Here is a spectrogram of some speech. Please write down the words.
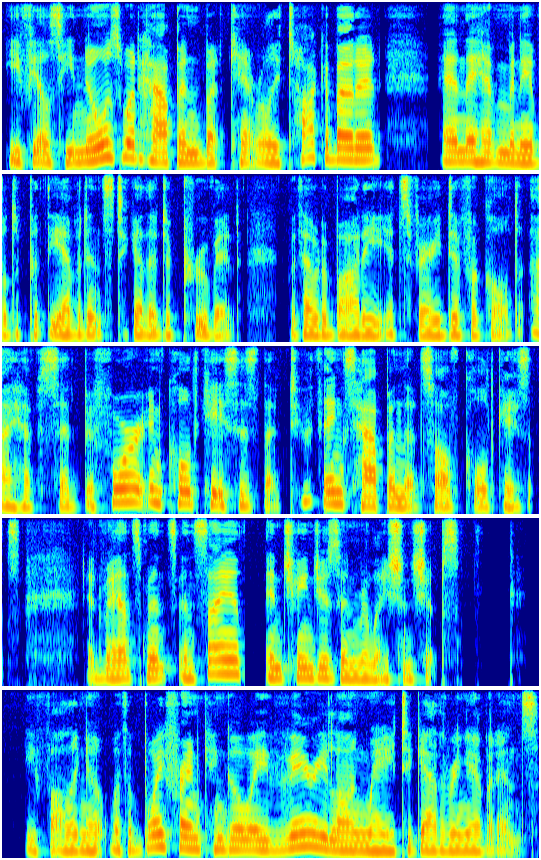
He feels he knows what happened but can't really talk about it, and they haven't been able to put the evidence together to prove it. Without a body, it's very difficult. I have said before in cold cases that two things happen that solve cold cases advancements in science and changes in relationships. A falling out with a boyfriend can go a very long way to gathering evidence.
